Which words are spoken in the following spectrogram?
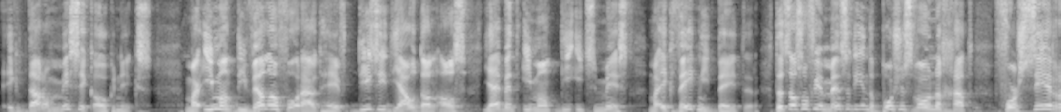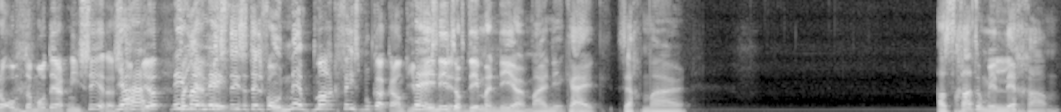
ik, daarom mis ik ook niks. Maar iemand die wel een vooruit heeft, die ziet jou dan als... Jij bent iemand die iets mist. Maar ik weet niet beter. Dat is alsof je mensen die in de bosjes wonen gaat forceren om te moderniseren. Ja, snap je? nee, van, maar jij nee. mist deze telefoon. Nee, maak Facebook-account. Je nee, mist niet dit. op die manier. Maar niet, kijk, zeg maar... Als het gaat om je lichaam...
